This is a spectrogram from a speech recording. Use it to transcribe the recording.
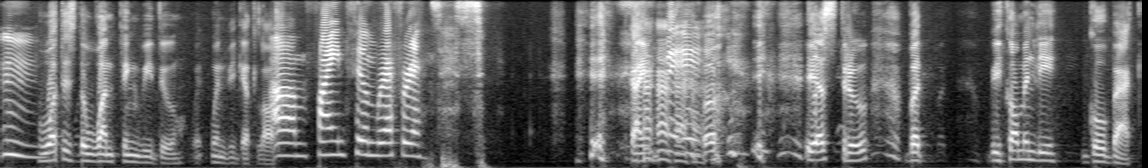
mm. What is the one thing we do when, when we get lost? Um, find film references. kind well, yes true but we commonly go back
